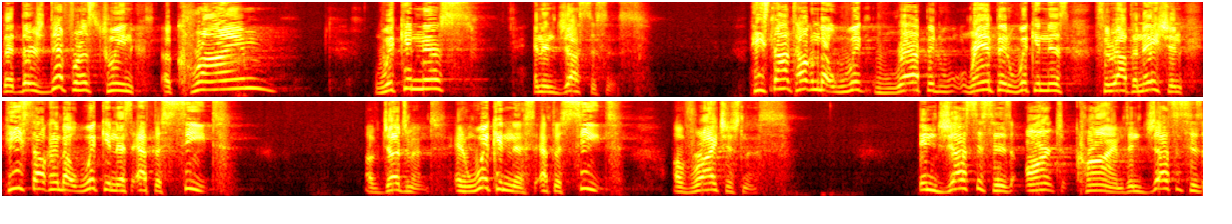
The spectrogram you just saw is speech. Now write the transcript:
that there's difference between a crime, wickedness, and injustices. He's not talking about wick, rapid, rampant wickedness throughout the nation. He's talking about wickedness at the seat of judgment and wickedness at the seat of righteousness. Injustices aren't crimes. Injustices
